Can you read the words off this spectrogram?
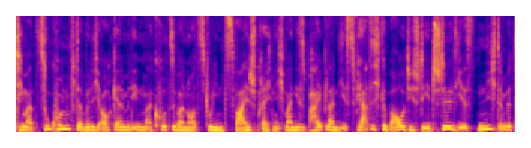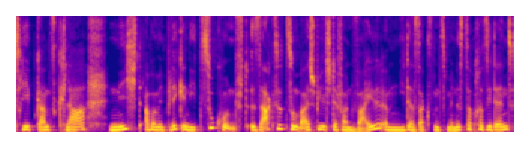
Thema Zukunft, da würde ich auch gerne mit Ihnen mal kurz über Nord Stream 2 sprechen. Ich meine, diese Pipeline, die ist fertig gebaut, die steht still, die ist nicht in Betrieb, ganz klar nicht. Aber mit Blick in die Zukunft sagte zum Beispiel Stefan Weil, ähm, Niedersachsens Ministerpräsident,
